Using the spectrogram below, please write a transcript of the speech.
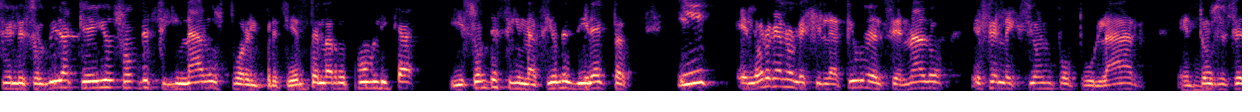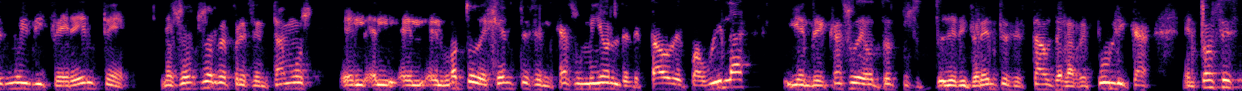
se les olvida que ellos son designados por el presidente de la República y son designaciones directas. Y el órgano legislativo del Senado es elección popular, entonces es muy diferente. Nosotros representamos el, el, el, voto de gentes, en el caso mío, el del estado de Coahuila, y en el caso de otros, pues, de diferentes estados de la República. Entonces,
